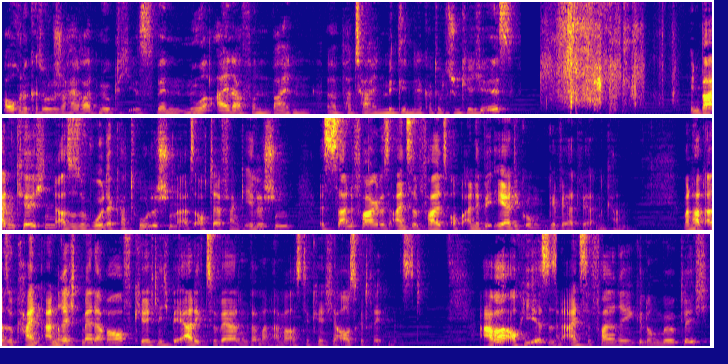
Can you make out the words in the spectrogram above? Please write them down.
auch eine katholische Heirat möglich ist, wenn nur einer von beiden äh, Parteien Mitglied in der katholischen Kirche ist. In beiden Kirchen, also sowohl der katholischen als auch der evangelischen, ist es eine Frage des Einzelfalls, ob eine Beerdigung gewährt werden kann. Man hat also kein Anrecht mehr darauf, kirchlich beerdigt zu werden, wenn man einmal aus der Kirche ausgetreten ist. Aber auch hier ist es eine Einzelfallregelung möglich,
